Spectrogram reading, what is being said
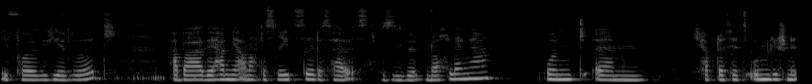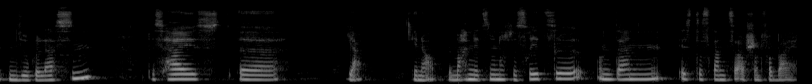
die Folge hier wird. Aber wir haben ja auch noch das Rätsel, das heißt, sie wird noch länger. Und ähm, ich habe das jetzt ungeschnitten so gelassen. Das heißt, äh, ja, genau. Wir machen jetzt nur noch das Rätsel und dann ist das Ganze auch schon vorbei.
